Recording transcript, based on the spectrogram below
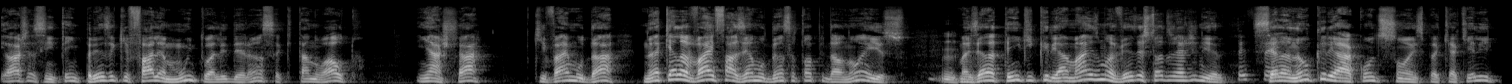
eu acho assim, tem empresa que falha muito a liderança que está no alto em achar que vai mudar. Não é que ela vai fazer a mudança top-down, não é isso. Uhum. Mas ela tem que criar mais uma vez a história do jardineiro. Perfeito. Se ela não criar condições para que aquele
